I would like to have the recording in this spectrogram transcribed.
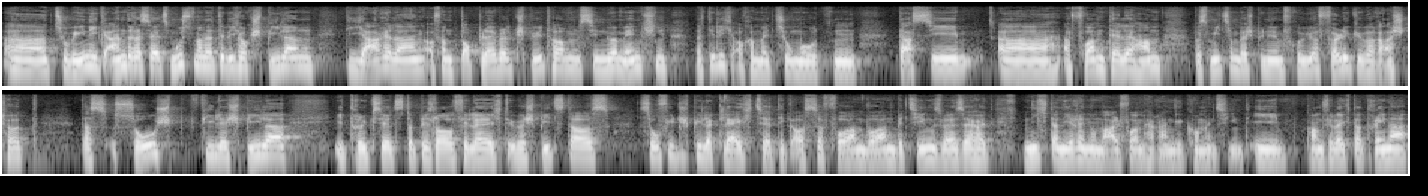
äh, zu wenig. Andererseits muss man natürlich auch Spielern, die jahrelang auf einem Top-Level gespielt haben, sind nur Menschen, natürlich auch einmal zumuten, dass sie äh, eine Formtelle haben, was mich zum Beispiel im Frühjahr völlig überrascht hat, dass so viele Spieler, ich drücke es jetzt ein bisschen vielleicht überspitzt aus, so viele Spieler gleichzeitig außer Form waren, beziehungsweise halt nicht an ihre Normalform herangekommen sind. Ich kann vielleicht der Trainer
